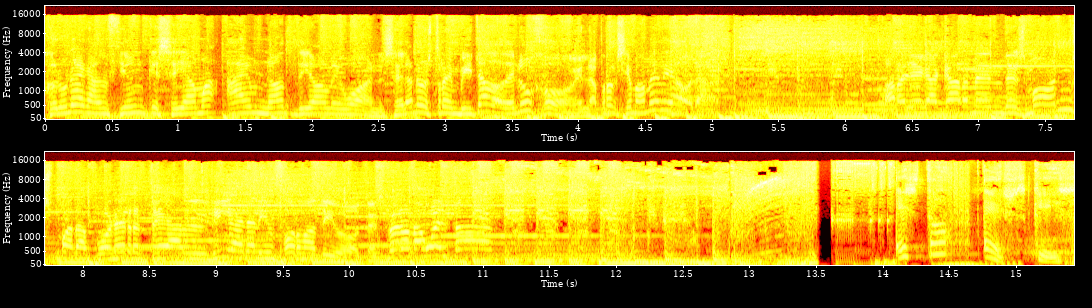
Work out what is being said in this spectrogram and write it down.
con una canción que se llama I'm Not the Only One. Será nuestro invitado de lujo en la próxima media hora. Ahora llega Carmen Desmonds para ponerte al día en el informativo. Te espero a la vuelta. Esto es Kiss.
